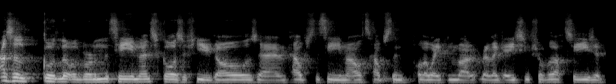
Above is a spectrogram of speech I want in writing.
has a good little run in the team, then scores a few goals, um, helps the team out, helps them pull away from relegation trouble that season.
